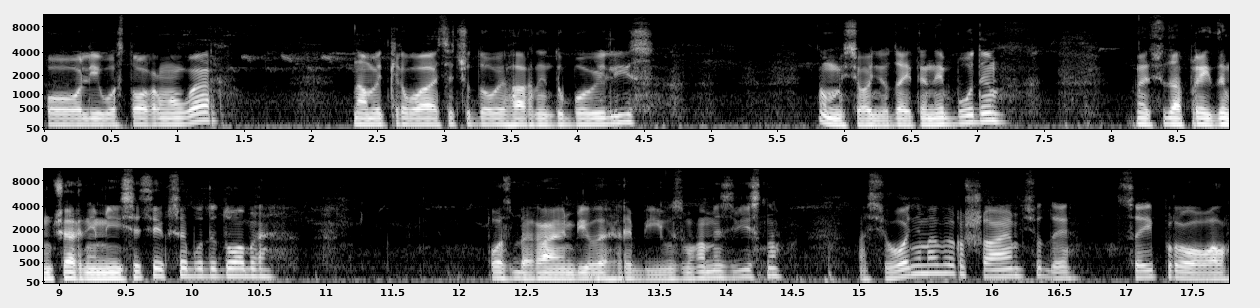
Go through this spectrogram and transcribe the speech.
По ліву сторону вверх. Нам відкривається чудовий гарний дубовий ліс. Ну, Ми сьогодні дойти не будемо. Ми сюди прийдемо в червні місяці, як все буде добре. Позбираємо білих грибів з вами, звісно. А сьогодні ми вирушаємо сюди, цей провал.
